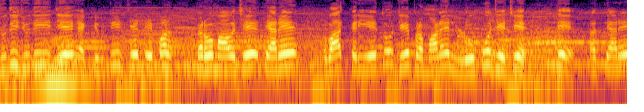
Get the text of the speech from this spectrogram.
જુદી જુદી જે એક્ટિવિટીઝ છે તે પણ કરવામાં આવે છે. ત્યારે વાત કરીએ તો જે પ્રમાણે લોકો જે છે તે અત્યારે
